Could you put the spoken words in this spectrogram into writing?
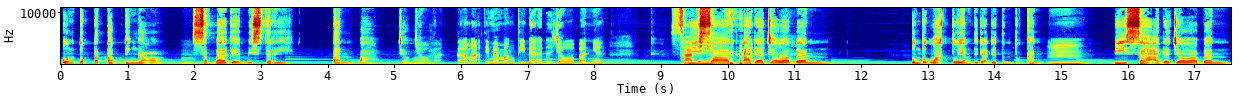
untuk tetap tinggal Hmm. sebagai misteri tanpa jawaban. Jawaban. Dalam arti memang tidak ada jawabannya saat Di ini. saat ada jawaban untuk waktu yang tidak ditentukan, Hmm. bisa ada jawaban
